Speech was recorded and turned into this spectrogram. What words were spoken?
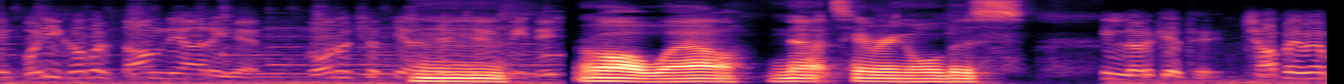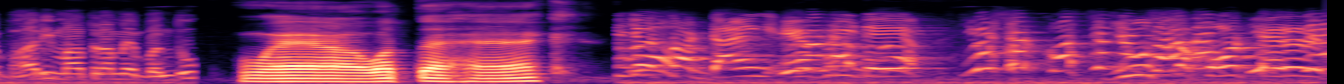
एक बड़ी खबर सामने आ रही है गौरक्षक के Hmm. Oh, wow. Now it's hearing all this. तीन लड़के थे छापे में भारी मात्रा में बंदूक Wow, what the heck? are dying every day. You should question You support terrorism.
